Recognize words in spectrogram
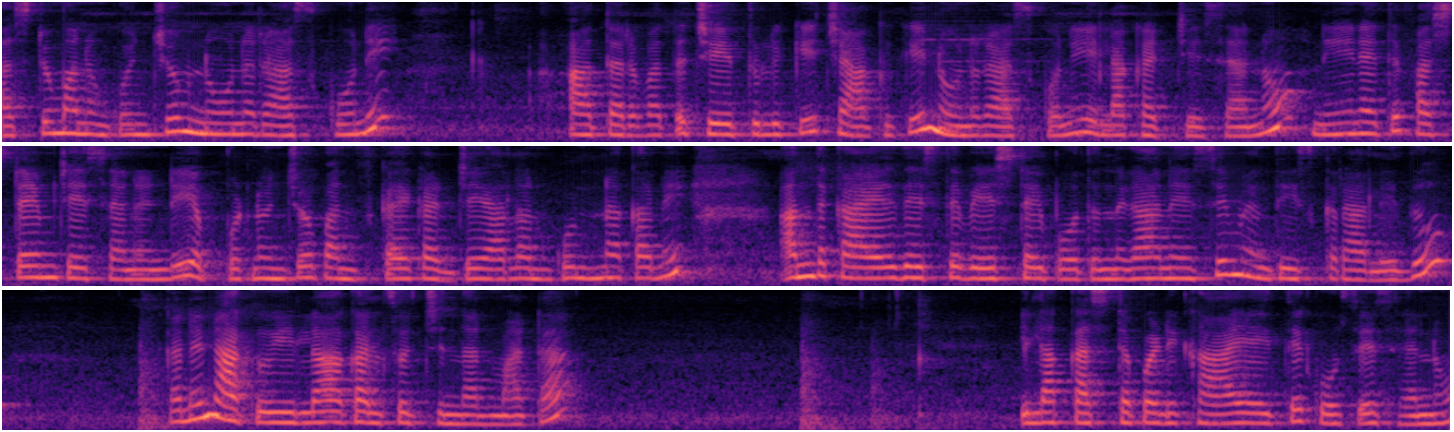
ఫస్ట్ మనం కొంచెం నూనె రాసుకొని ఆ తర్వాత చేతులకి చాకుకి నూనె రాసుకొని ఇలా కట్ చేశాను. నేనైతే ఫస్ట్ టైం చేశానండి. ఎప్పటి నుంచో పనసకాయ కట్ చేయాలనుకుంటున్నా కానీ అంత కాయ తెస్తే వేస్ట్ అయిపోతుందిగా అనేసి మేము తీసుకురాలేదు. కానీ నాకు ఇలా కలిసి వచ్చిందనమాట. ఇలా కష్టపడి కాయ అయితే కోసేసాను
